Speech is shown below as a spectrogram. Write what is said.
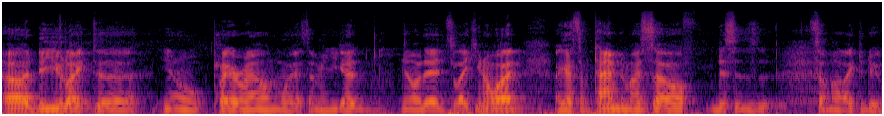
uh, do you like to, you know, play around with? I mean, you got, you know, that's like, you know what? I got some time to myself. This is something I like to do.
